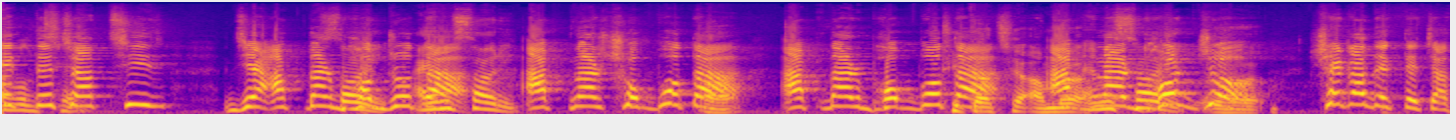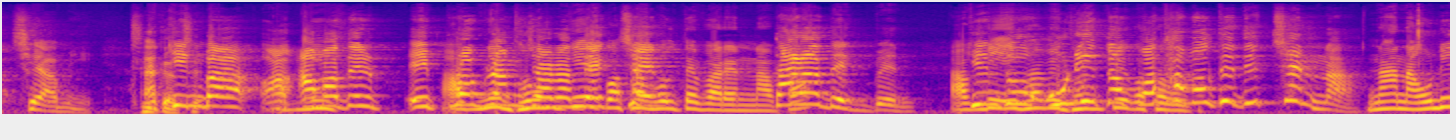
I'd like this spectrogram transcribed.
দেখতে চাচ্ছি যে আপনার ভদ্রতা. আপনার সভ্যতা আপনার ভব্যতা আপনার. ধৈর্য সেটা দেখতে চাচ্ছি আমি। কিংবা আমাদের এই প্রোগ্রাম যারা দেখছেন বলতে পারেন না। তারা দেখবেন। আপনি কিন্তু উনি তো কথা বলতে দিচ্ছেন না। না না উনি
